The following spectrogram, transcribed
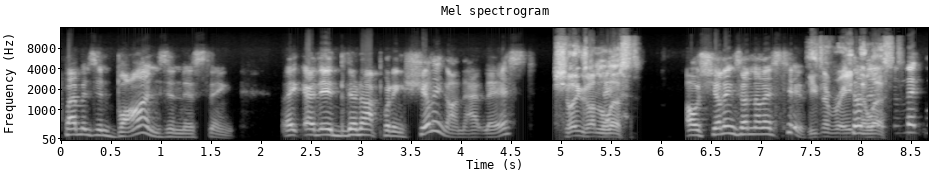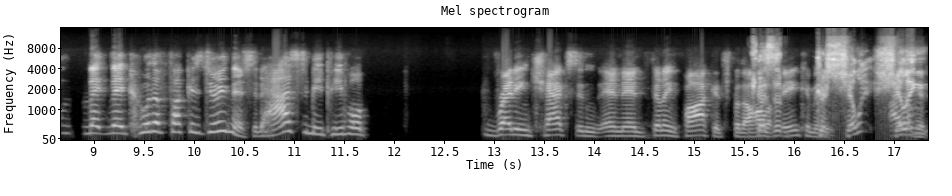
Clemens and Bonds in this thing. Like, are they? They're not putting Schilling on that list. Schilling's on the list. Oh, Schilling's on the list too. He's number eight so on the, list. Like, like, like, who the fuck is doing this? It has to be people writing checks and and, and filling pockets for the Hall of Fame committee. Because Schilling, Schilling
